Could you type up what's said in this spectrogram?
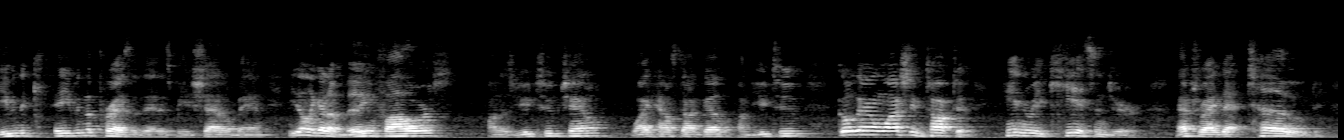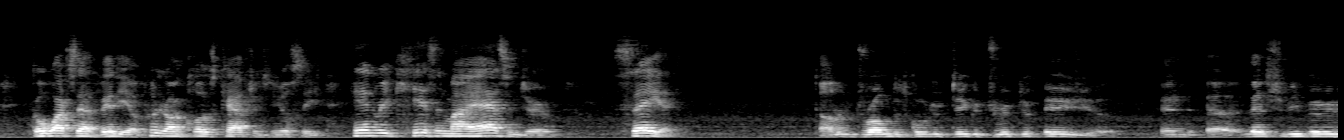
Even the even the president is being shadow banned. He's only got a million followers on his YouTube channel, WhiteHouse.gov on YouTube. Go there and watch him talk to Henry Kissinger. That's right, that toad. Go watch that video. Put it on closed captions, and you'll see Henry kissing my assenger. Say it. Donald Trump is going to take a trip to Asia, and uh, that should be very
